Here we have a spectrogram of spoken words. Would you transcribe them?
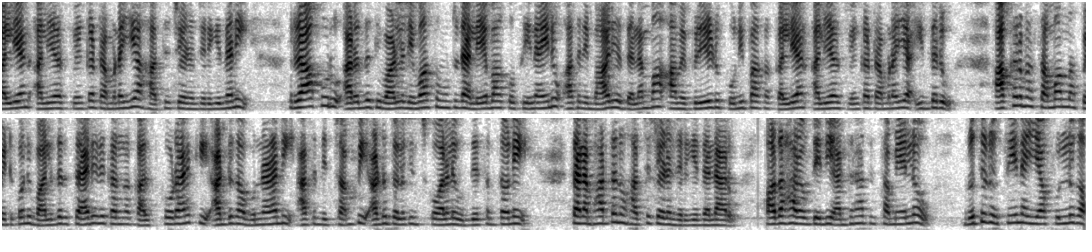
కళ్యాణ్ అలియాస్ వెంకటరమణయ్య హత్య చేయడం జరిగిందని రాపూరు అరధతి వాళ్ళ నివాసం ఉంటున్న లేబాకు సీనయ్యను అతని భార్య ధనమ్మ ఆమె ప్రియుడు కునిపాక కళ్యాణ్ అలియాస్ వెంకటరమణయ్య ఇద్దరు అక్రమ సంబంధం పెట్టుకుని వాళ్ళిద్దరు శారీరకంగా కలుసుకోవడానికి అడ్డుగా ఉన్నాడని అతన్ని చంపి అడ్డు తొలగించుకోవాలనే ఉద్దేశంతోనే తన భర్తను హత్య చేయడం జరిగిందన్నారు. పదహారవ తేదీ అర్ధరాత్రి సమయంలో మృతుడు సీనయ్య ఫుల్లుగా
